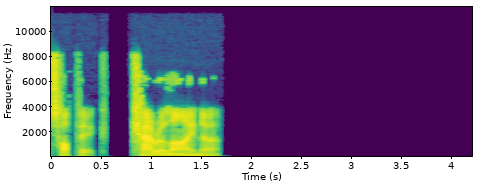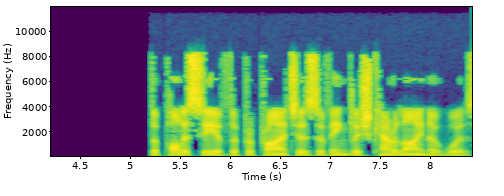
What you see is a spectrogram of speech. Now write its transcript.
Topic: Carolina The policy of the proprietors of English Carolina was,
